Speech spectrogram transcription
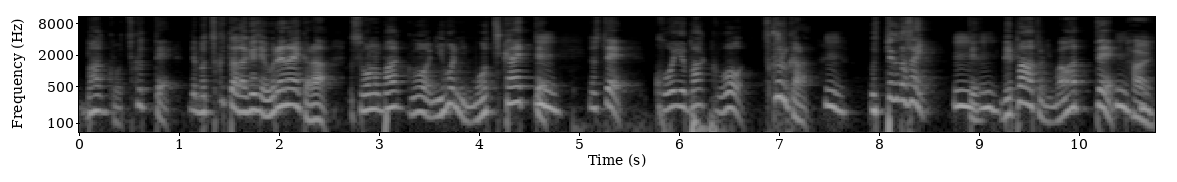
バッグを作ってでも作っただけじゃ売れないからそのバッグを日本に持ち帰って、うん。そしてこういうバッグを作るから、うん。売ってくださいってデパートに回って、はい。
